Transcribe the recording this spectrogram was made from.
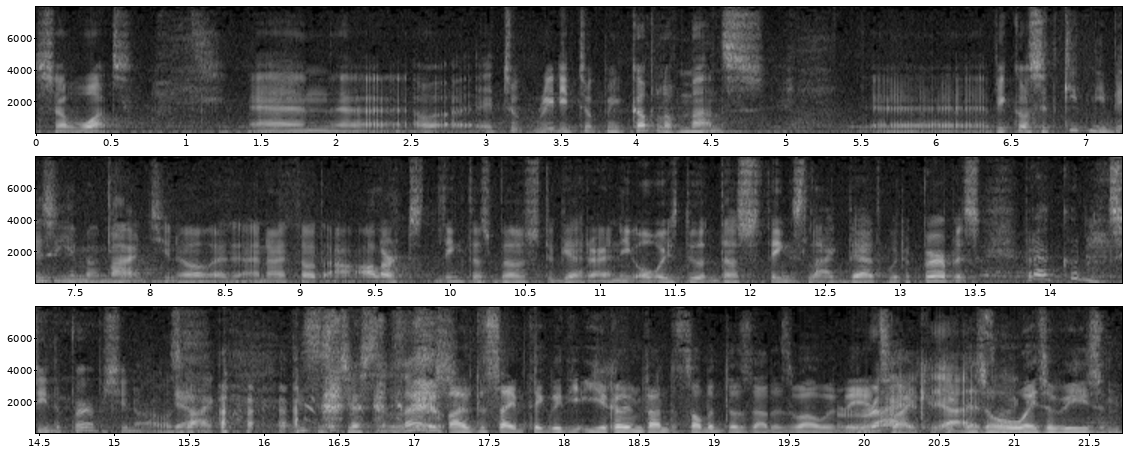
so what? And uh, oh, it took really took me a couple of months uh, because it kept me busy in my mind, you know. And, and I thought "Ah, Allard linked us both together, and he always do, does things like that with a purpose. But I couldn't see the purpose, you know. I was Yeah. like, this is just a lunch. I have the same thing with Jeroen van der Sommen does that as well with me. It's like yeah, there's it's like- always a reason.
